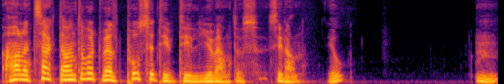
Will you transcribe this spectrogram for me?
Har han inte sagt, har han inte varit väldigt positiv till Juventus, Zidane? Jo. Mm.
